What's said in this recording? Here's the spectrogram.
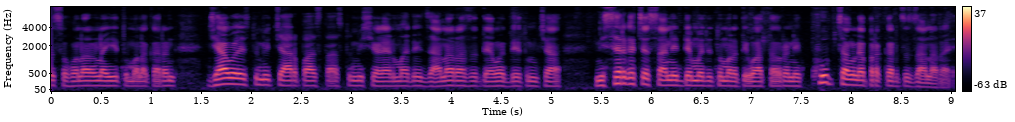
तसं होणार नाही आहे तुम्हाला कारण ज्यावेळेस तुम्ही चार पाच तास तुम्ही शेळ्यांमध्ये जाणार असं त्यामध्ये तुमच्या निसर्गाच्या सानिध्यामध्ये तुम्हाला ते वातावरण हे खूप चांगल्या प्रकारचं जाणार आहे.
